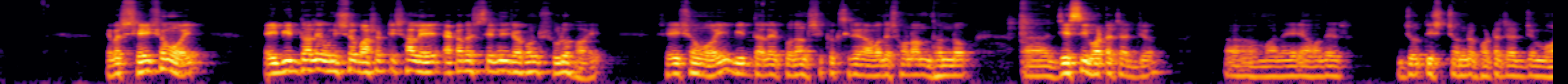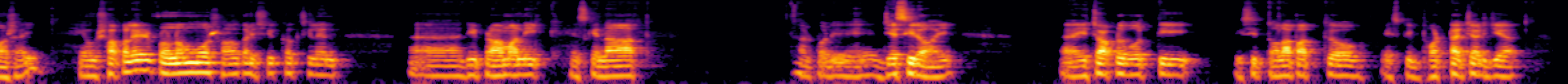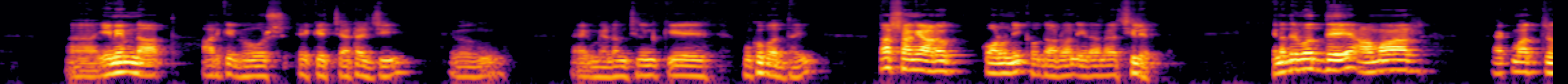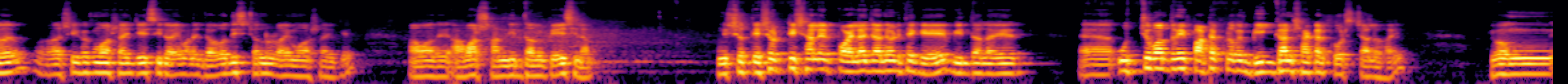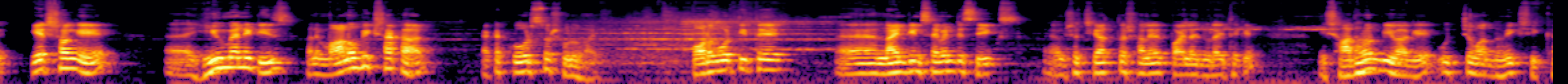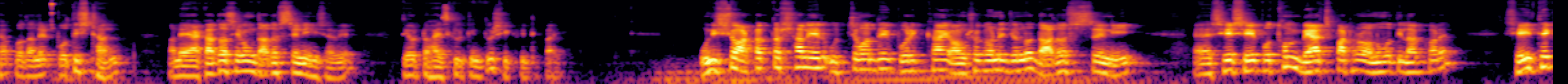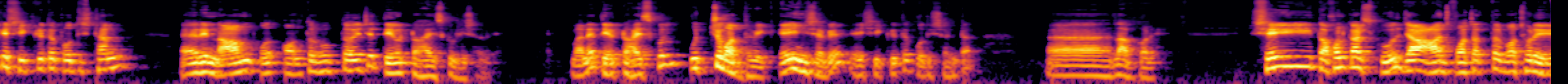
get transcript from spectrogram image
এবার সেই সময় এই বিদ্যালয়ে উনিশশো বাষট্টি সালে একাদশ শ্রেণি যখন শুরু হয়, সেই সময় বিদ্যালয়ের প্রধান শিক্ষক ছিলেন আমাদের স্বনামধন্য জেসি ভট্টাচার্য। মানে আমাদের জ্যোতিষচন্দ্র ভট্টাচার্য মহাশয় এবং সকলের প্রণম্য সহকারী শিক্ষক ছিলেন D Pramanik, S K Nath, তারপরে JC Roy A Chakraborty DC Talapatra SP Bhattacharya M M Nath, R K Ghosh, A K Chatterjee এবং এক ম্যাডাম ছিলেন কে মুখোপাধ্যায়। তার সঙ্গে আরও করণিক ও দারোয়ান এনারা ছিলেন। এনাদের মধ্যে আমার একমাত্র শিক্ষক মহাশয় জে সি রয় মানে জগদীশচন্দ্র রয় মহাশয়কে আমাদের, আমার সান্নিধ্য আমি পেয়েছিলাম। উনিশশো তেষট্টি সালের পয়লা জানুয়ারি থেকে বিদ্যালয়ের উচ্চ মাধ্যমিক পাঠ্যক্রমে বিজ্ঞান শাখার কোর্স চালু হয় এবং এর সঙ্গে হিউম্যানিটিজ মানে মানবিক শাখার একটা কোর্সও শুরু হয়। পরবর্তীতে নাইনটিন সেভেন্টি সিক্স উনিশশো ছিয়াত্তর সালের পয়লা জুলাই থেকে এই সাধারণ বিভাগে উচ্চ মাধ্যমিক শিক্ষা প্রদানের প্রতিষ্ঠান মানে একাদশ এবং দ্বাদশ শ্রেণি হিসাবে তেহট্ট হাই স্কুল কিন্তু স্বীকৃতি পায়। উনিশশো আটাত্তর সালের উচ্চ মাধ্যমিক পরীক্ষায় অংশগ্রহণের জন্য দ্বাদশ শ্রেণি শেষে প্রথম ব্যাচ পাঠানোর অনুমতি লাভ করে। সেই থেকে স্বীকৃত প্রতিষ্ঠান এর নাম অন্তর্ভুক্ত হয়েছে তেহট্ট হাই স্কুল হিসাবে। মানে তেহট্ট হাই স্কুল উচ্চ মাধ্যমিক, এই হিসেবে এই স্বীকৃত প্রতিষ্ঠানটা লাভ করে। সেই তখনকার স্কুল যা আজ পঁচাত্তর বছরে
